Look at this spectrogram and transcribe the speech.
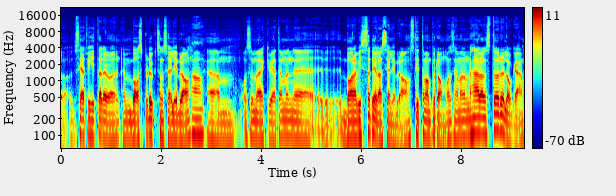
att säga att vi hittade en basprodukt som säljer bra. Ja. Um, och så märker vi att ja, men, uh, bara vissa delar säljer bra. Och så tittar man på dem och säger man om den här har en större logga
